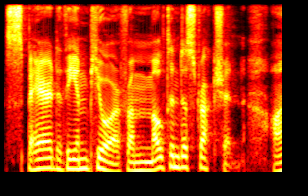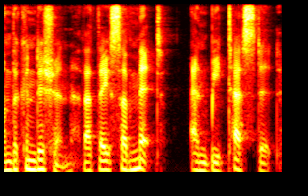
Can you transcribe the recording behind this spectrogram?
spared the impure from molten destruction on the condition that they submit and be tested.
